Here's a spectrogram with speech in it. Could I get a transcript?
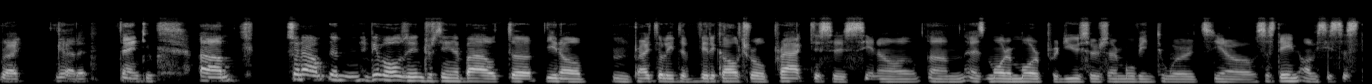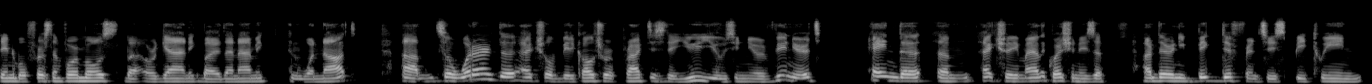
Right. Got it. Thank you. Um, so now, um, people are also interested about uh, you know mm, practically the viticultural practices. You know, um, as more and more producers are moving towards you know sustain, obviously sustainable first and foremost, but organic, biodynamic, and whatnot. Um, so, what are the actual viticultural practices that you use in your vineyards? And uh, um, actually, my other question is: uh, Are there any big differences between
